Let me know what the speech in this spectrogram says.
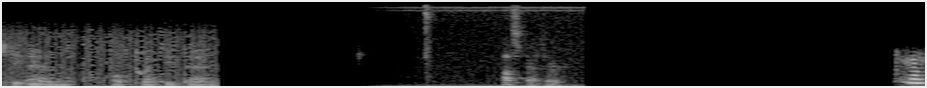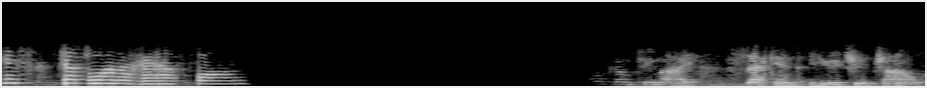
Almost the end of 2010. That's better. Kids just wanna have fun. Welcome to my second YouTube channel,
